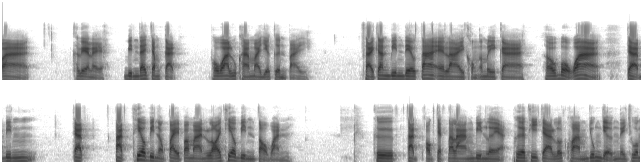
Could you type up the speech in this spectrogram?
ว่าเขาเรียกอะไร บินได้จำกัด เพราะว่าลูกค้ามาเยอะเกินไป สายการบินเดลต้าแอร์ไลน์ของอเมริกา เขาบอกว่าจะบินจะตัดเที่ยวบินออกไปประมาณร้อยเที่ยวบินต่อวัน คือตัดออกจากตารางบินเลยอะ่ะ เพื่อที่จะลดความยุ่งเหยิงในช่วง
